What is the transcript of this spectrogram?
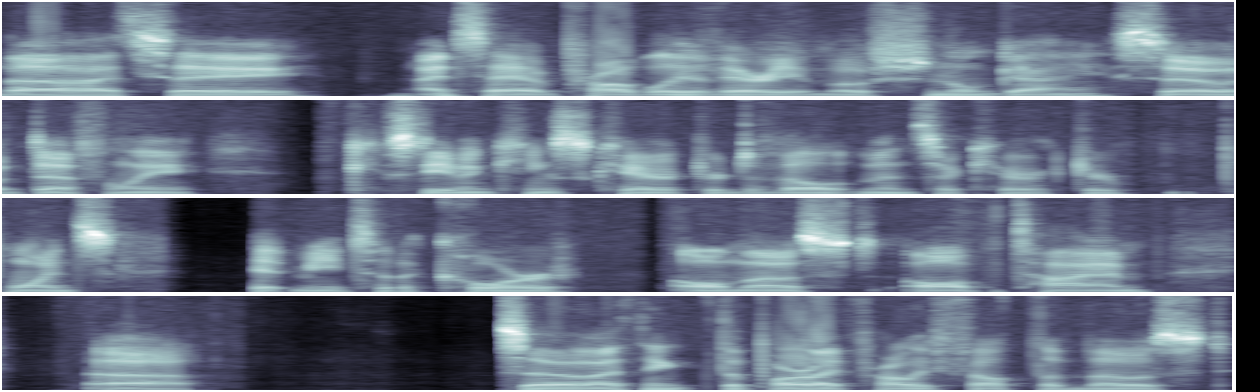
Uh, I'd say I'd say I'm probably a very emotional guy. So definitely, Stephen King's character developments or character points hit me to the core almost all the time. Uh, so I think the part I probably felt the most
